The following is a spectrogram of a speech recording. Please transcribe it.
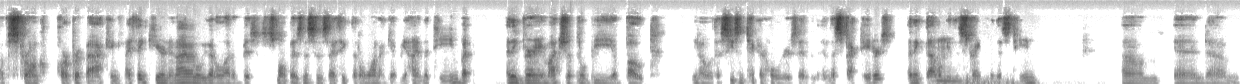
of strong corporate backing. I think here in Nanaimo, we've got a lot of business, small businesses. I think that'll want to get behind the team, but I think very much it'll be about you know the season ticket holders and, and the spectators. I think that'll mm. be the mm. strength of this team. Um, and um,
